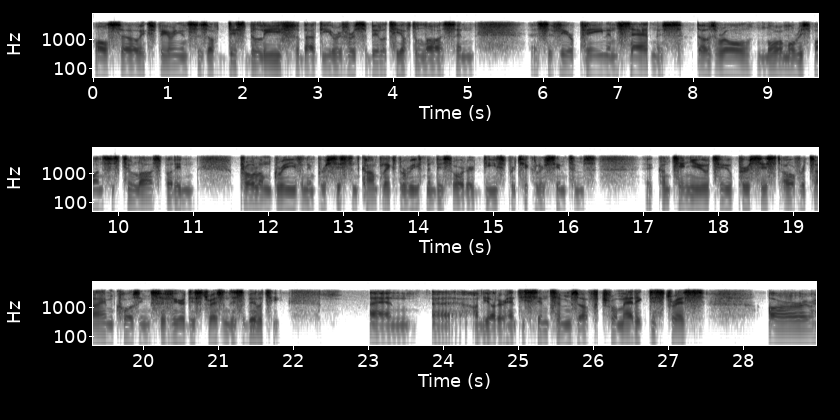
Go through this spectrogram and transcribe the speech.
also experiences of disbelief about the irreversibility of the loss and severe pain and sadness. Those are all normal responses to loss, but in prolonged grief and in persistent complex bereavement disorder, these particular symptoms uh, continue to persist over time, causing severe distress and disability. And uh, on the other hand, the symptoms of traumatic distress are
